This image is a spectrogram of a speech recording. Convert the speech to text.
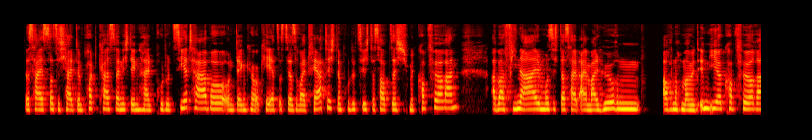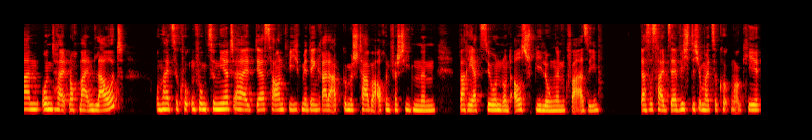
das heißt, dass ich halt den Podcast, wenn ich den halt produziert habe und denke, okay, jetzt ist der soweit fertig, dann produziere ich das hauptsächlich mit Kopfhörern. Aber final muss ich das halt einmal hören, auch nochmal mit In-Ear-Kopfhörern und halt nochmal in laut, um halt zu gucken, funktioniert halt der Sound, wie ich mir den gerade abgemischt habe, auch in verschiedenen Variationen und Ausspielungen quasi. Das ist halt sehr wichtig, um halt zu gucken, okay,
